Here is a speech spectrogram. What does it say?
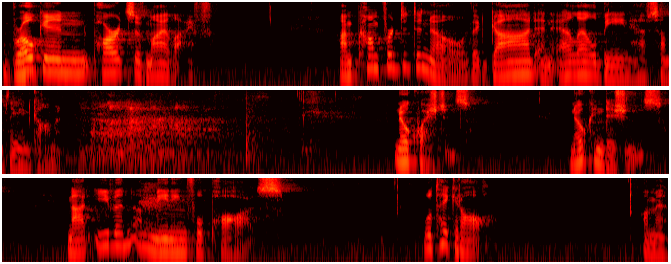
broken parts of my life, I'm comforted to know that God and LL Bean have something in common. No questions, no conditions, not even a meaningful pause. We'll take it all. Amen.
